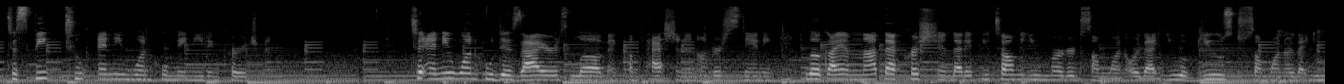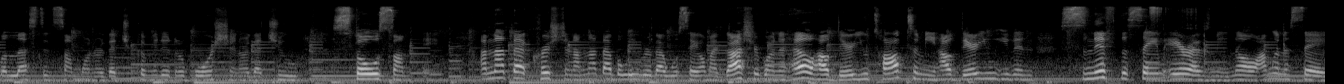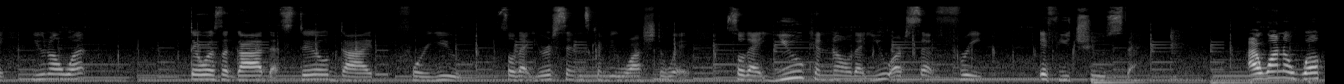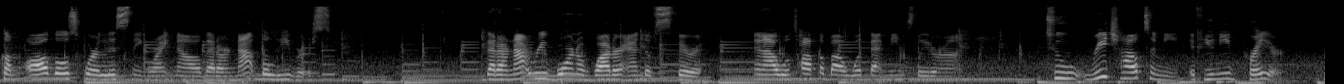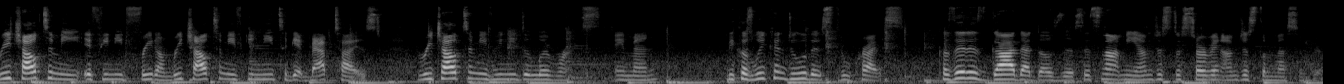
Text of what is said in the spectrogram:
to speak to anyone who may need encouragement to anyone who desires love and compassion and understanding. Look, I am not that Christian that if you tell me you murdered someone or that you abused someone or that you molested someone or that you committed abortion or that you stole something. I'm not that Christian. I'm not that believer that will say, oh my gosh, you're going to hell. How dare you talk to me? How dare you even sniff the same air as me? No, I'm going to say, you know what? There was a God that still died for you so that your sins can be washed away so that you can know that you are set free if you choose that. I want to welcome all those who are listening right now that are not believers, that are not reborn of water and of spirit. And I will talk about what that means later on. To reach out to me if you need prayer. Reach out to me if you need freedom. Reach out to me if you need to get baptized. Reach out to me if you need deliverance. Amen. Because we can do this through Christ. Because it is God that does this. It's not me. I'm just a servant, I'm just a messenger.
